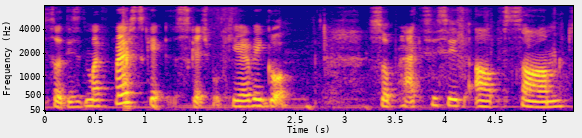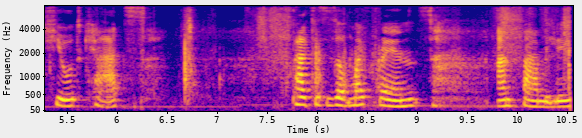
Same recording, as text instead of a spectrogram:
So this is my first sketchbook. Here we go. So practices of some cute cats practices of my friends and family.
